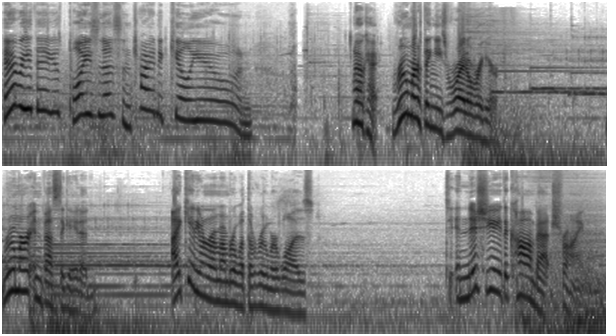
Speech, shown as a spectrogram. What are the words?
everything is poisonous and trying to kill you. And okay, rumor thingy's right over here. Rumor investigated. I can't even remember what the rumor was. To initiate the combat shrine.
